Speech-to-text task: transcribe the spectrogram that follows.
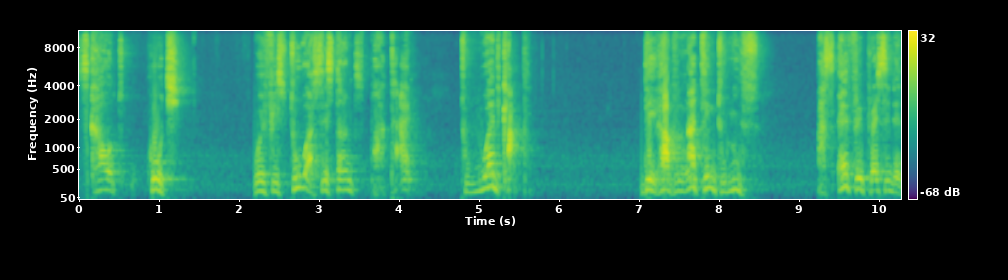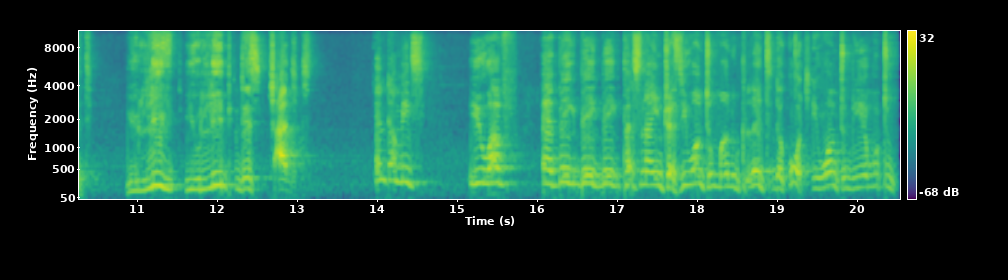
scout coach with his two assistants part-time to World Cup. They have nothing to lose. As FA president, you lead you lead these charges. And that means you have a big, big, big personal interest. You want to manipulate the coach. You want to be able to,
